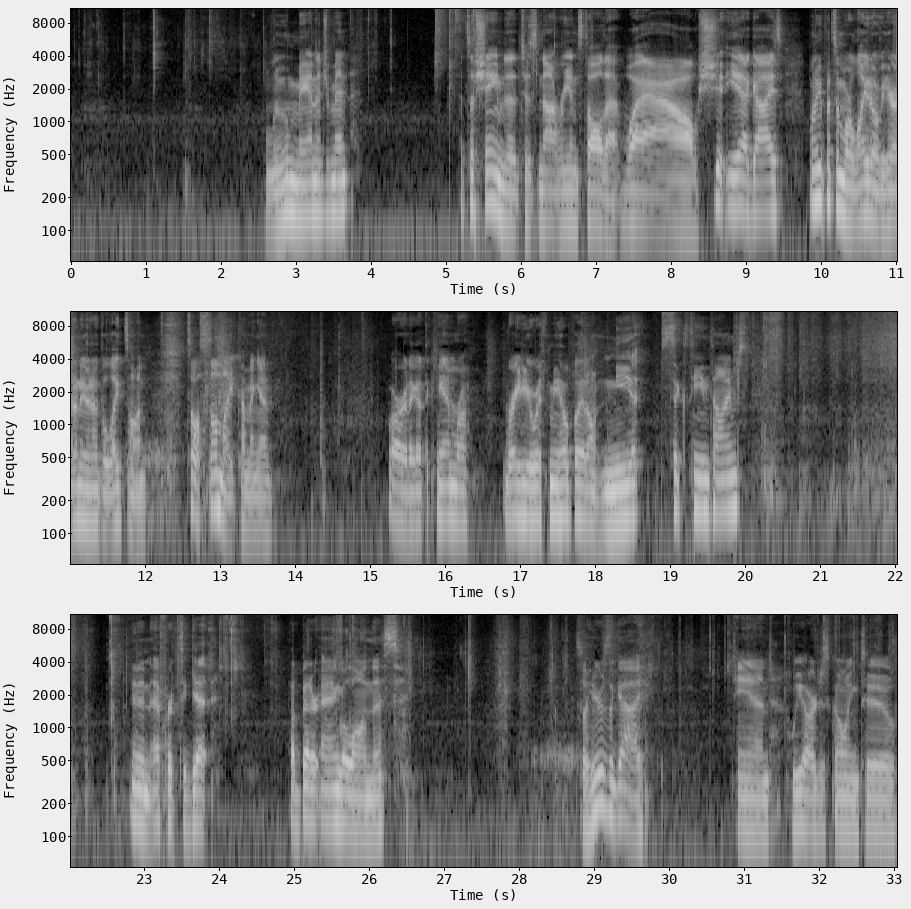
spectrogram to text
loom management. It's a shame to just not reinstall that. Wow. Shit, yeah, guys. Let me put some more light over here. I don't even have the lights on. It's all sunlight coming in. Alright, I got the camera right here with me. Hopefully I don't knee it 16 times. In an effort to get a better angle on this. So here's the guy. And we are just going to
